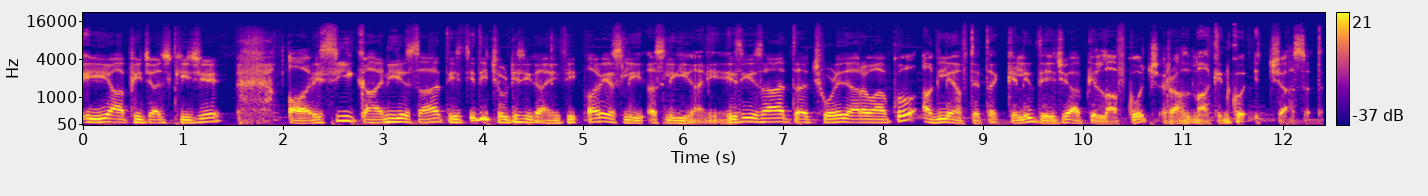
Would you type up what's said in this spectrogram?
ये आप ही जज कीजिए। और इसी कहानी के साथ इसी छोटी सी कहानी थी, और ये असली असली की कहानी है। इसी के साथ छोड़े जा रहा हूँ आपको, अगले हफ़्ते तक के लिए दीजिए आपके लव कोच राहुल माकिन को इजाज़त।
